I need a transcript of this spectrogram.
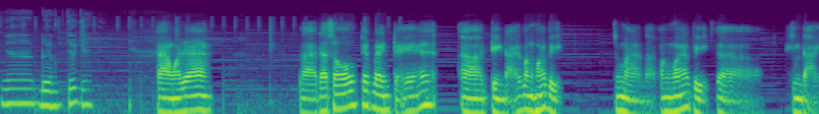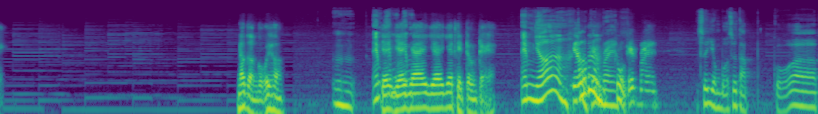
nhớ đưa em trước chứ à ngoài ra là đa số các bên trẻ à, truyền đại văn hóa Việt. Nhưng mà là văn hóa Việt à, hiện đại. Nó gần gũi hơn. Ừ. em, với, em, với, em... với, với, với thị trường trẻ em nhớ, nhớ. Một cái brand, một cái brand. Sử dụng bộ sưu tập của uh,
